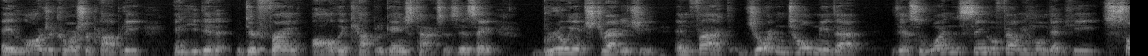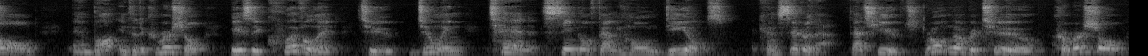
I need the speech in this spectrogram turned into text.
a larger commercial property and he did it deferring all the capital gains taxes. It's a brilliant strategy. In fact, Jordan told me that this one single family home that he sold and bought into the commercial is equivalent to doing 10 single family home deals. Consider that. That's huge. Rule number two commercial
